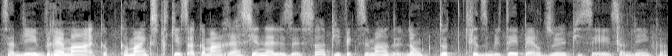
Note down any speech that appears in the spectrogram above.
ça devient vraiment co- comment expliquer ça comment rationaliser ça? Puis effectivement donc toute crédibilité est perdue puis c'est ça devient comme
